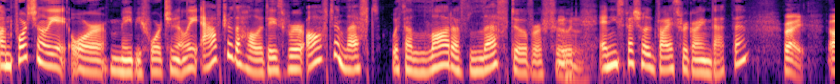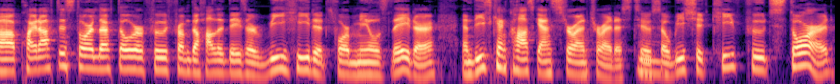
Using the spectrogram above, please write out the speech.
unfortunately, or maybe fortunately, after the holidays, we're often left with a lot of leftover food. Mm-hmm. Any special advice regarding that then? Right. Uh, quite often, stored leftover food from the holidays are reheated for meals later, and these can cause gastroenteritis too. So we should keep food stored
